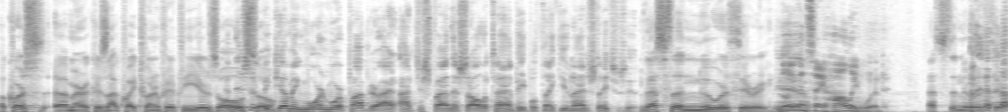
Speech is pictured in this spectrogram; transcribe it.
Of course, America is not quite 250 years old. And this so is becoming more and more popular. I, I, just find this all the time. People think the United States is it. That's the newer theory. They'll yeah. even say Hollywood. That's the newer theory.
